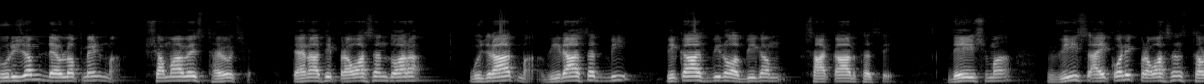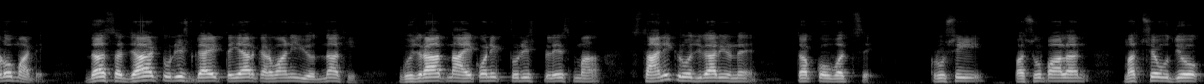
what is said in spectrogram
ટુરિઝમ ડેવલપમેન્ટમાં સમાવેશ થયો છે. તેનાથી પ્રવાસન દ્વારા ગુજરાતમાં વિરાસત બી, વિકાસ બીનો અભિગમ સાકાર થશે. દેશમાં વીસ આઇકોનિક પ્રવાસન સ્થળો માટે દસ હજાર ટુરિસ્ટ ગાઈડ તૈયાર કરવાની યોજનાથી ગુજરાતના આઇકોનિક ટુરિસ્ટ પ્લેસમાં સ્થાનિક રોજગારીઓને તકો વધશે. કૃષિ પશુપાલન મત્સ્ય ઉદ્યોગ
